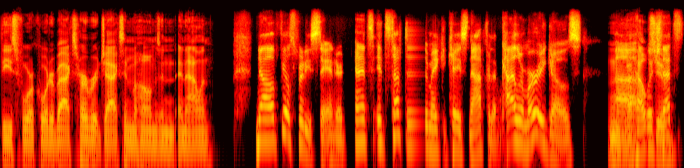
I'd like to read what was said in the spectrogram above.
these four quarterbacks: Herbert, Jackson, Mahomes, and and Allen? No, it feels pretty standard, and it's it's tough to make a case not for them. Kyler Murray goes, Mm, uh, helps which you. that's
